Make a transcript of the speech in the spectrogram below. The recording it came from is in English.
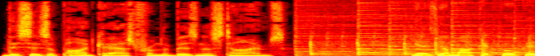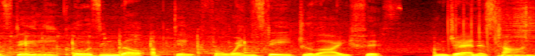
This is a podcast from the Business Times. Here's your market focus daily closing bell update for Wednesday, July 5th. I'm Janice Tan.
